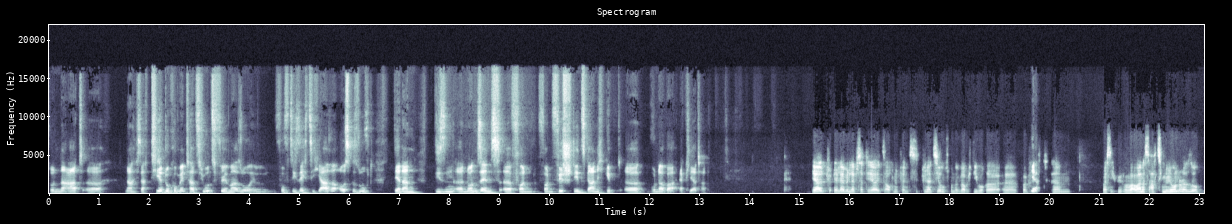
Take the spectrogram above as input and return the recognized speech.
so eine Art, äh, na, ich sag Tierdokumentationsfilmer so 50, 60 Jahre ausgesucht, der dann diesen äh, Nonsens äh, von, von Fisch, den es gar nicht gibt, äh, wunderbar erklärt hat. Ja, Eleven Labs hatte ja jetzt auch eine Finanzierungsrunde, glaube ich, die Woche äh, veröffentlicht. Ja. Ähm, weiß nicht, wie viel waren das? 80 Millionen oder so?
